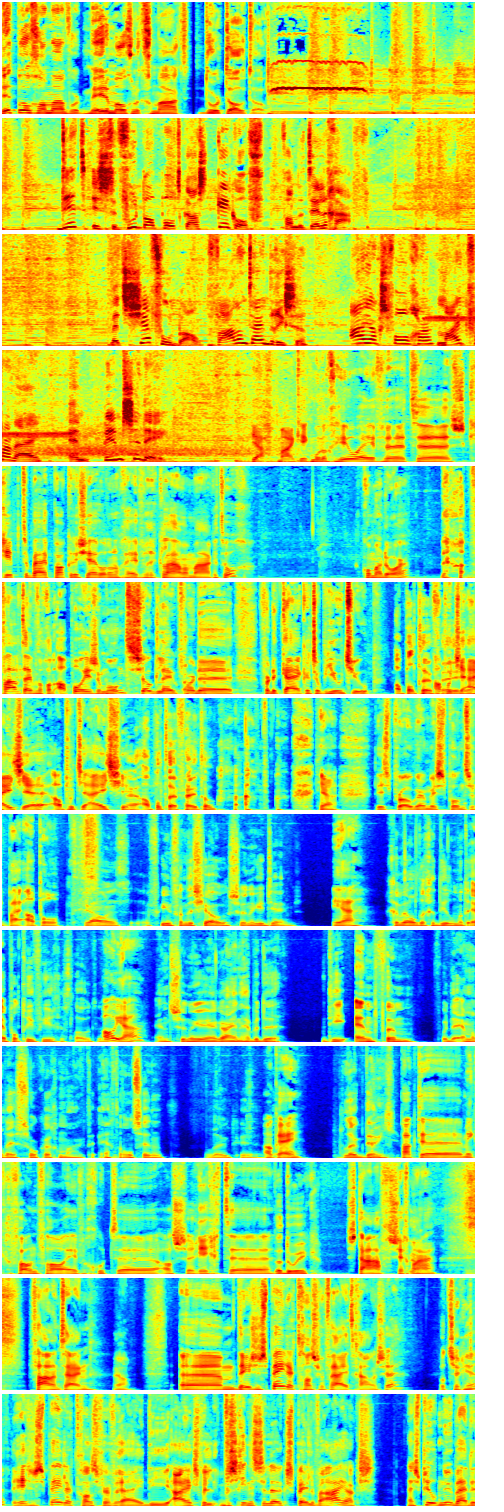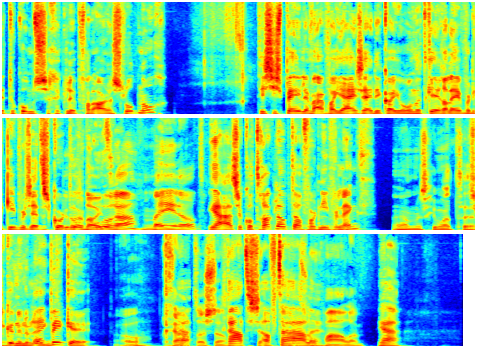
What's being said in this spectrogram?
Dit programma wordt mede mogelijk gemaakt door Toto. Dit is de voetbalpodcast Kick-Off van De Telegraaf. Met chef voetbal Valentijn Driessen, Ajax-volger Mike Verwij en Pim CD. Ja, Mike, ik moet nog heel even het uh, script erbij pakken. Dus jij wilde nog even reclame maken, toch? Kom maar door. Valentijn heeft nog een appel in zijn mond. Dat is ook leuk voor de, voor de kijkers op YouTube. Appel TV. Appeltje eitje, hè? Appeltje eitje. Ja, Appel TV toch? Ja, this program is sponsored by Apple. Trouwens, een vriend van de show, Sunnery James. Ja. Geweldige deal met Apple TV gesloten. Oh ja? En Sunnery en Ryan hebben de, die anthem voor de MLS Soccer gemaakt. Echt een ontzettend leuk, eh, Oké. leuk deuntje. Pak de microfoon vooral even goed eh, als richt eh, Dat doe ik. Staaf, zeg maar. Valentijn. Ja. Ehm, er is een spelertransfervrij trouwens, hè? Wat zeg je? Er is een speler transfervrij die Ajax misschien is de leuke speler bij Ajax. Hij speelt nu bij de toekomstige club van Arne Slot nog. Het is die speler waarvan jij zei, die kan je honderd keer alleen voor de keeper zetten. Scoort toch nooit. Boera, meen je dat? Ja, zijn contract loopt af, wordt niet verlengd. Ja, misschien wat... eh, Ze kunnen hem oppikken. Oh, gratis dan. Gratis af te Gratis halen. ophalen. Ja.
